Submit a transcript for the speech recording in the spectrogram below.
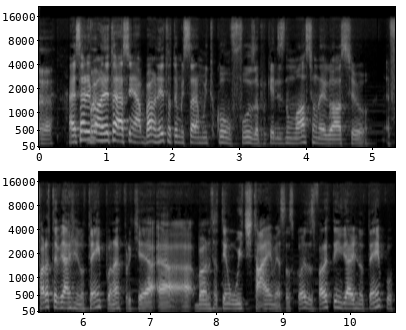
É. A história mas... de Bayonetta, assim, a Bayonetta tem uma história muito confusa, porque eles não mostram um negócio Fora ter viagem no tempo, né? Porque a, a, a Bayonetta tem um witch time, essas coisas. Fora que tem viagem no tempo.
